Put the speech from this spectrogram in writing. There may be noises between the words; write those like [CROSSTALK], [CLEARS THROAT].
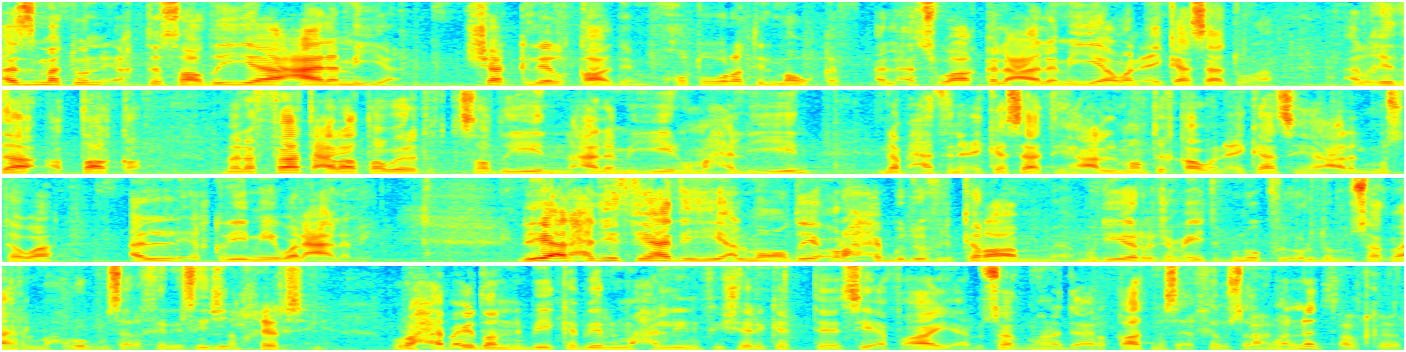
أزمة اقتصادية عالمية. شكل القادم خطورة الموقف الأسواق العالمية وانعكاساتها الغذاء الطاقة. ملفات على طاولة اقتصاديين عالميين ومحليين نبحث انعكاساتها على المنطقة وانعكاسها على المستوى الإقليمي والعالمي. للحديث في هذه المواضيع أرحب بضيوف الكرام مدير جمعية البنوك في الاردن الاستاذ ماهر المحروق. مساء الخير يا سيدي. مساء الخير سيدي. أرحب أيضا بكبير المحللين في شركة سي إف آي الأستاذ مهند عرقات. مساء الخير أستاذ مهند. مساء الخير.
